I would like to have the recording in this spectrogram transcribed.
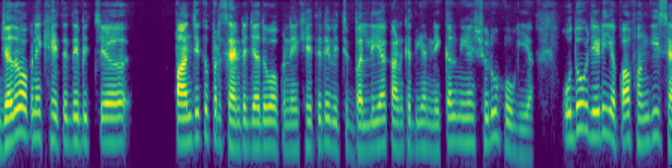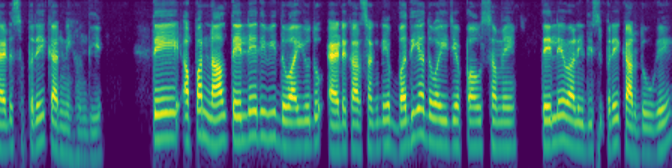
ਜਦੋਂ ਆਪਣੇ ਖੇਤ ਦੇ ਵਿੱਚ 5% ਜਦੋਂ ਆਪਣੇ ਖੇਤ ਦੇ ਵਿੱਚ ਬੱਲੀਆਂ ਕਣਕ ਦੀਆਂ ਨਿਕਲਣੀਆਂ ਸ਼ੁਰੂ ਹੋ ਗਈਆਂ, ਉਦੋਂ ਜਿਹੜੀ ਆਪਾਂ ਫੰਗੀਸਾਈਡ ਸਪਰੇਅ ਕਰਨੀ ਹੁੰਦੀ ਹੈ ਤੇ ਆਪਾਂ ਨਾਲ ਤੇਲੇ ਦੀ ਵੀ ਦਵਾਈ ਉਦੋਂ ਐਡ ਕਰ ਸਕਦੇ ਹਾਂ। ਵਧੀਆ ਦਵਾਈ ਜੇ ਆਪਾਂ ਉਸ ਸਮੇਂ ਤੇਲੇ ਵਾਲੀ ਦੀ ਸਪਰੇਅ ਕਰ ਦੂਗੇ,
